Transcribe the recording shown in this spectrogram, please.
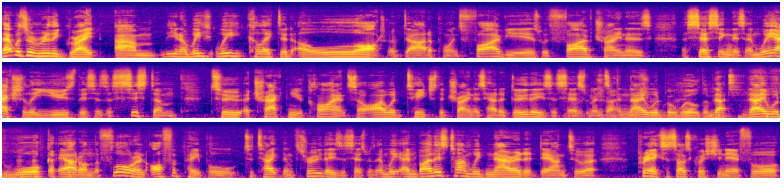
that was a really great. Um, you know, we we collected a lot of data points, five years with five trainers assessing this, and we actually used this as a system to attract new clients. So I would teach the trainers how to do these assessments, and they would bewilderment. they would walk out on the floor and offer people to take them through these assessments. And we and by this time we'd narrowed it down to a pre-exercise questionnaire for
